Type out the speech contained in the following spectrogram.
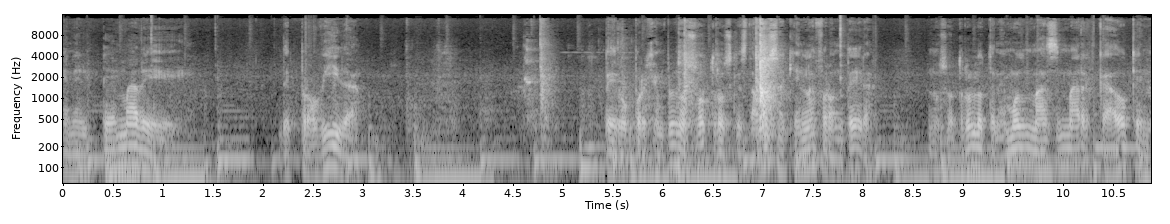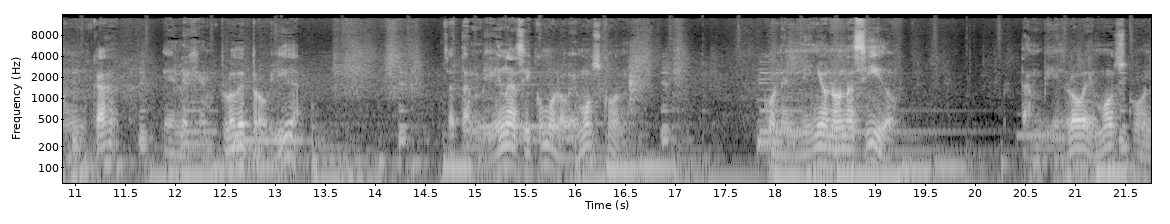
en el tema de provida. Pero por ejemplo nosotros que estamos aquí en la frontera, nosotros lo tenemos más marcado que nunca el ejemplo de provida. O sea, también así como lo vemos con, con el niño no nacido, también lo vemos con,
